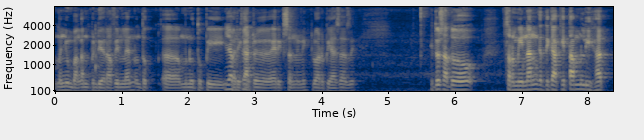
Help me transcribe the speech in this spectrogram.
menyumbangkan bendera Finland untuk uh, menutupi Ya, barikade Erikson ini. Luar biasa sih. Itu satu cerminan ketika kita melihat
